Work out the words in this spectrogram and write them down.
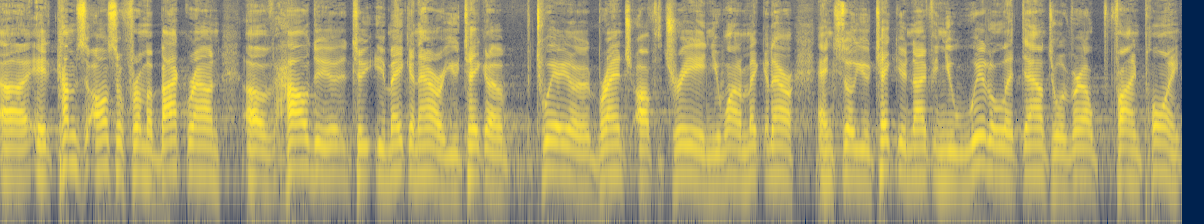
uh, it comes also from a background of how do you, to, you make an arrow. You take a twig or a branch off the tree and you want to make an arrow, and so you take your knife and you whittle it down to a very fine point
